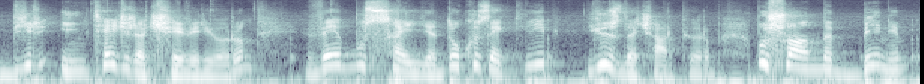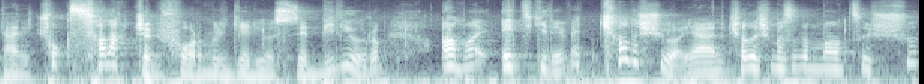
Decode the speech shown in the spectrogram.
bir integer'a çeviriyorum ve bu sayıya 9 ekleyip 100 ile çarpıyorum. Bu şu anda benim yani çok salakça bir formül geliyor size biliyorum ama etkili ve çalışıyor. Yani çalışmasının mantığı şu.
